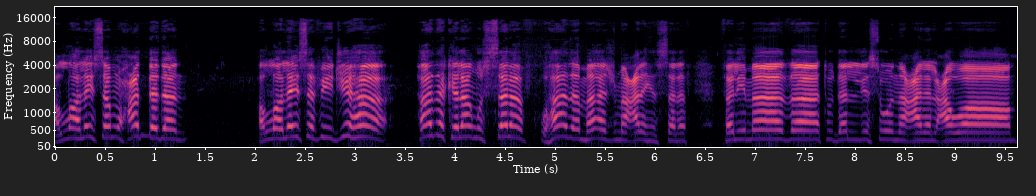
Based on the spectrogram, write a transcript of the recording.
الله ليس محددا. الله ليس في جهة. هذا كلام السلف وهذا ما أجمع عليه السلف. فلماذا تدلسون على العوام؟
